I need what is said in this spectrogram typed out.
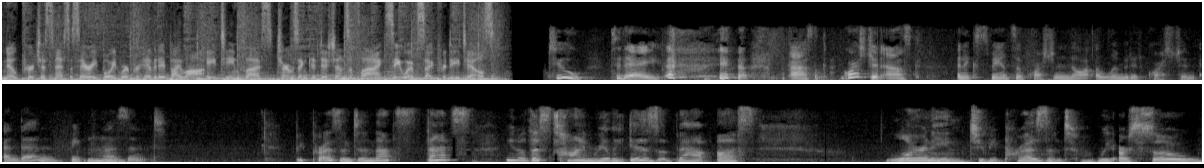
No purchase necessary. Void where prohibited by law. 18 plus. Terms and conditions apply. See website for details. Two today. ask a question. Ask an expansive question, not a limited question, and then be hmm. present. Be present. And that's that's you know this time really is about us learning to be present. We are so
